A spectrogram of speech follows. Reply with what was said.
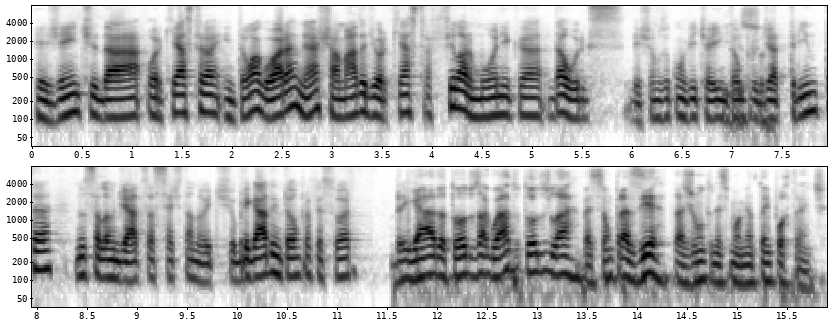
regente da orquestra, então agora, né, chamada de Orquestra Filarmônica da URGS. Deixamos o convite aí, então, para o dia 30, no Salão de Atos, às 7 da noite. Obrigado, então, professor. Obrigado a todos, aguardo todos lá. Vai ser um prazer estar junto nesse momento tão importante.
